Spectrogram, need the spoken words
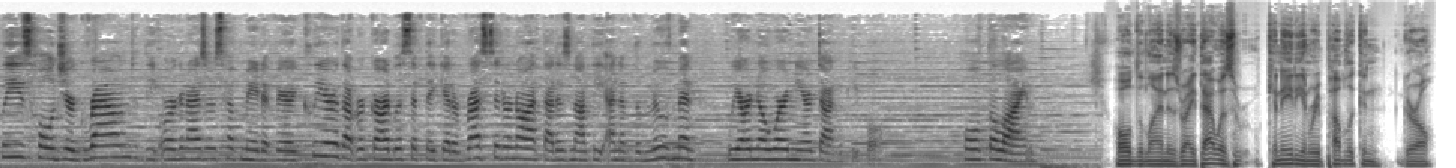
Please hold your ground. The organizers have made it very clear that regardless if they get arrested or not, that is not the end of the movement. We are nowhere near done, people. Hold the line. Hold the line is right. That was Canadian Republican girl,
